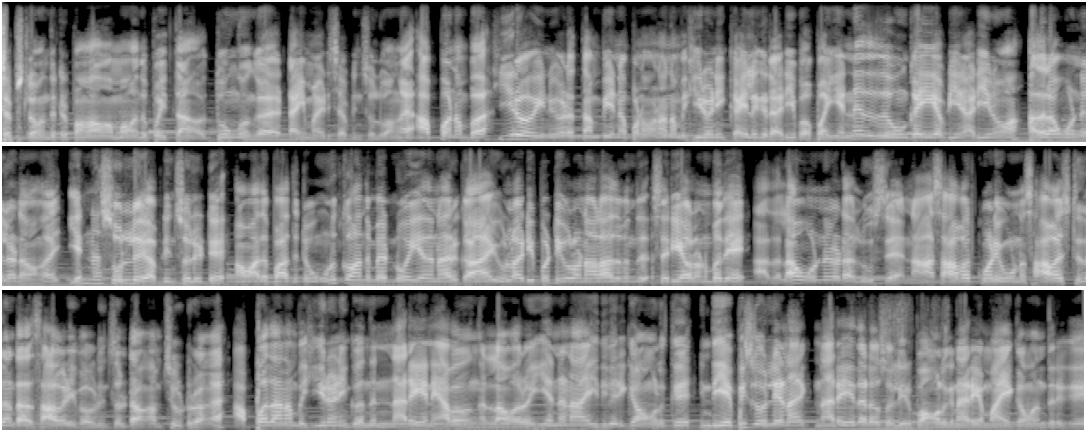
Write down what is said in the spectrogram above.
ஸ்டெப்ஸ்ல வந்துட்டு இருப்பாங்க. அவங்க அம்மா வந்து போய் தா- தூங்குங்க டைம் ஆயிடுச்சு அப்படின்னு சொல்லுவாங்க. அப்ப நம்ம ஹீரோயினியோட தம்பி என்ன பண்ணுவாங்கன்னா நம்ம ஹீரோயினி கையில இருக்கிற அடி பார்ப்பான். என்னது உன் கை? அப்படின்னு அடியணுவான் அதெல்லாம் ஒண்ணு இல்லைனவங்க என்ன சொல்லு? அப்படின்னு சொல்லிட்டு அவன் அதை பார்த்துட்டு உனக்கும் அந்த மாதிரி நோய் எதனா இருக்கா? இவ்வளவு அடிப்பட்டு இவ்வளவு நாள் அது வந்து சரியாகணும் போதே அதெல்லாம் ஒண்ணு இல்லடா நான் சாவறதுக்கு முன்னாடி உன்னை சாவச்சிட்டு தான் சாவடிப்பா அப்படின்னு சொல்லிட்டு அவங்க அமுச்சு விட்டுருவாங்க. அப்பதான் நம்ம ஹீரோயினிக்கு வந்து நிறைய ஞாபகங்கள்லாம் வரும். என்னன்னா இது வரைக்கும் அவங்களுக்கு இந்த எபிசோட்லயே நான் நிறைய தடவை சொல்லியிருப்போம் அவங்களுக்கு நிறைய மயக்கம் வந்திருக்கு.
